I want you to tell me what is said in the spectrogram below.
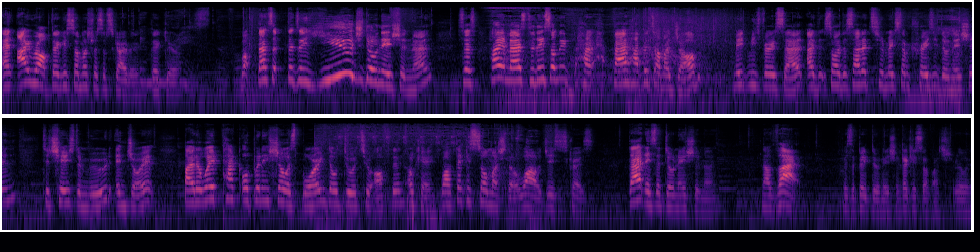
And I Rob, thank you so much for subscribing. Thank you. Well, that's a, that's a huge donation, man. It says, Hi, Maz. Today something ha bad happened on my job. Made me very sad. I so I decided to make some crazy donation to change the mood. Enjoy it. By the way, pack opening show is boring. Don't do it too often. Okay. Wow, thank you so much, though. Wow, Jesus Christ. That is a donation, man. Now that is a big donation. Thank you so much, really.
